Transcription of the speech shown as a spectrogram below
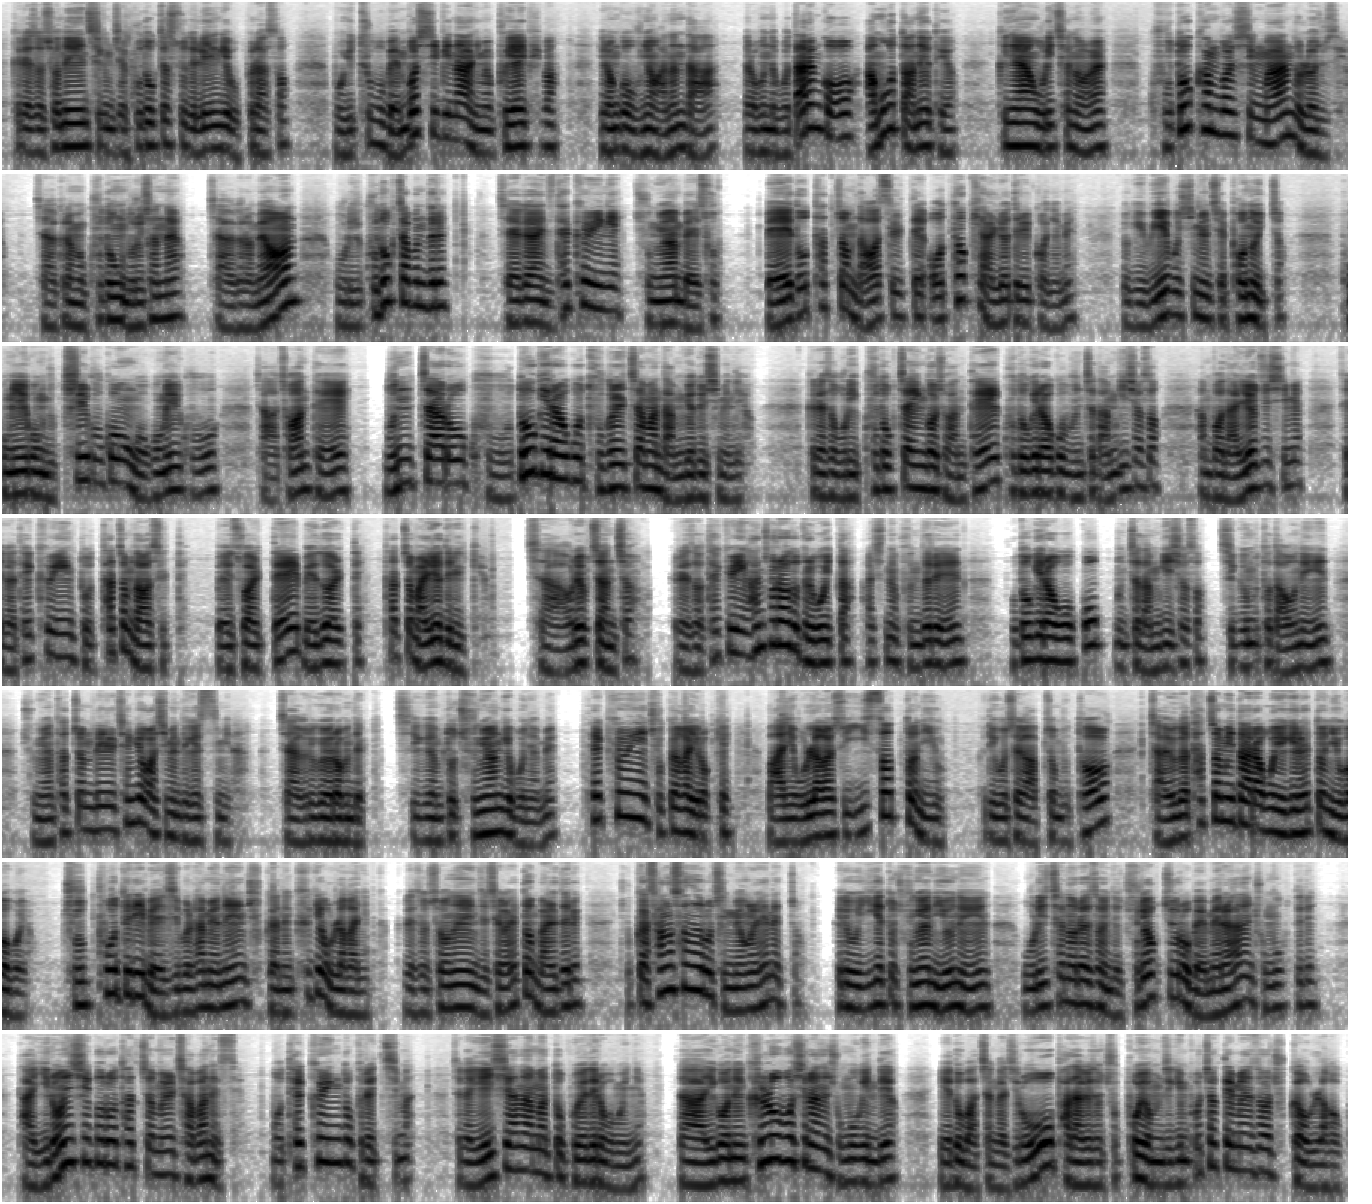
그래서 저는 지금 제 구독자 수 늘리는 게 목표라서 뭐 유튜브 멤버십이나 아니면 VIP방 이런 거 운영 안 한다. 여러분들 뭐 다른 거 아무것도 안 해도 돼요. 그냥 우리 채널 구독 한 번씩만 눌러주세요. 자, 그러면 구독 누르셨나요? 자, 그러면 우리 구독자분들은 제가 이제 테크윙의 중요한 매수, 매도 타점 나왔을 때 어떻게 알려드릴 거냐면 여기 위에 보시면 제 번호 있죠? 010-6790-5019 자, 저한테 문자로 구독이라고 두 글자만 남겨두시면 돼요. 그래서 우리 구독자인 거 저한테 구독이라고 문자 남기셔서 한번 알려주시면 제가 테크윙 또 타점 나왔을 때 매수할 때 매도할 때 타점 알려드릴게요. 자, 어렵지 않죠? 그래서 테크윙 한 주라도 들고 있다 하시는 분들은 구독이라고 꼭 문자 남기셔서 지금부터 나오는 중요한 타점들 챙겨가시면 되겠습니다. 자, 그리고 여러분들 지금 또 중요한 게 뭐냐면 테크윙의 주가가 이렇게 많이 올라갈 수 있었던 이유 그리고 제가 앞전부터 자, 여기가 타점이다라고 얘기를 했던 이유가 뭐예요? 주포들이 매집을 하면은 주가는 크게 올라가니까. 그래서 저는 이제 제가 했던 말들을 주가 상승으로 증명을 해냈죠. 그리고 이게 또 중요한 이유는 우리 채널에서 이제 주력주로 매매를 하는 종목들은 다 이런 식으로 타점을 잡아냈어요. 뭐 테크윙도 그랬지만 제가 예시 하나만 또 보여드려 보면요. 자, 이거는 클로봇이라는 종목인데요. 얘도 마찬가지로 바닥에서 주포의 움직임 포착되면서 주가 올라가고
